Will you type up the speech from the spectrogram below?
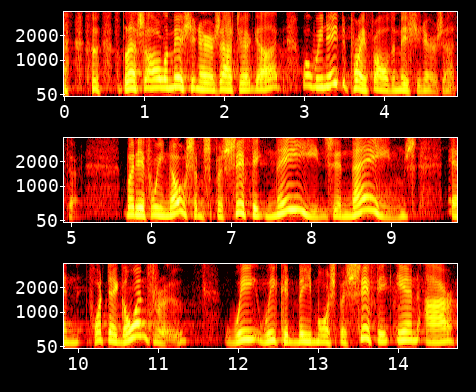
bless all the missionaries out there, God. Well, we need to pray for all the missionaries out there. But if we know some specific needs and names and what they're going through, we, we could be more specific in our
